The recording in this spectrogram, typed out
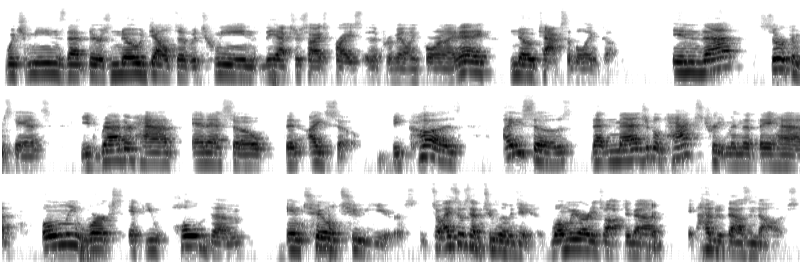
which means that there's no delta between the exercise price and the prevailing 409A, no taxable income. In that circumstance, you'd rather have NSO than ISO because ISOs, that magical tax treatment that they have, only works if you hold them until two years. So ISOs have two limitations. One we already talked about, hundred thousand dollars.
